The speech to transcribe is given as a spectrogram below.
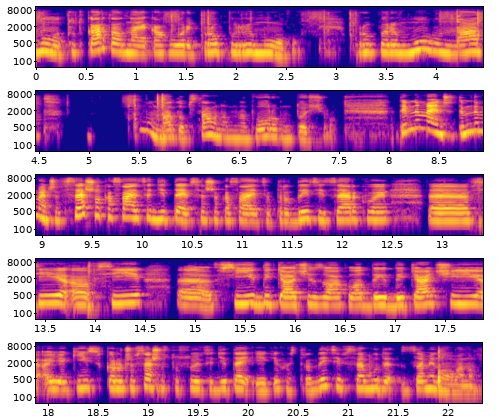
ну, тут карта одна, яка говорить про перемогу. Про перемогу над, ну, над обставинами, над ворогом тощо. Тим не менше, тим не менше, все, що касається дітей, все, що касається традицій, церкви, е, всі, е, всі, е, всі дитячі заклади, дитячі е, якісь, коротше, все, що стосується дітей і якихось традицій, все буде заміновано.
